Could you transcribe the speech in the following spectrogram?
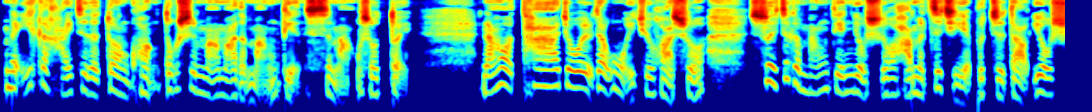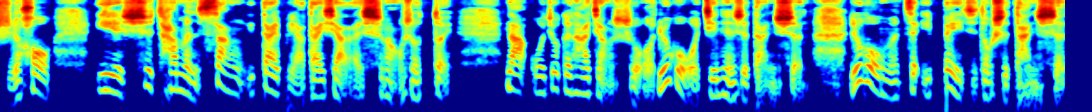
每一个孩子的状况都是妈妈的盲点，是吗？”我说：“对。”然后他就会再问我一句话说：“所以这个盲点有时候他们自己也不知道，有时候也是他们上一代给他带下来，是吗？”我说：“对。”那我就跟他讲说：“如果我今天是单身，如果我们这一辈子都是单身，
